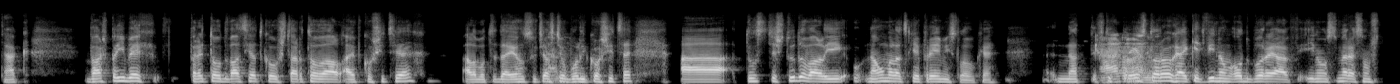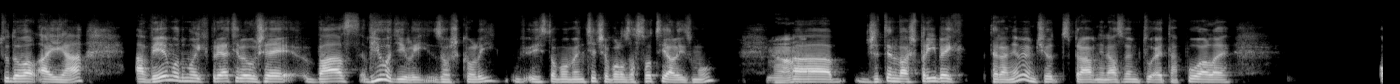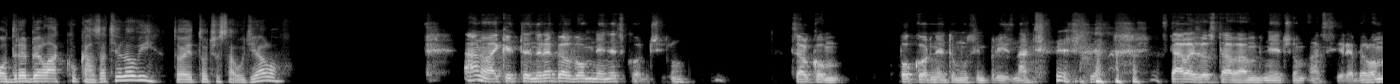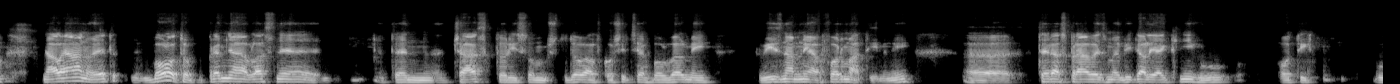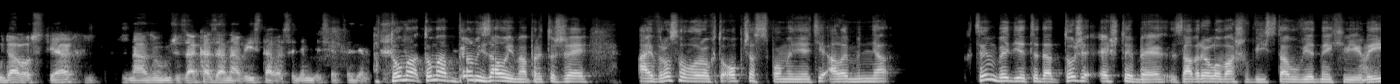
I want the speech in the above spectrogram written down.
tak váš príbeh pred tou 20 štartoval aj v Košiciach, alebo teda jeho súčasťou boli Košice a tu ste študovali na umeleckej priemyslovke. Na, v tých áno, priestoroch, áno. aj keď v inom odbore a v inom smere som študoval aj ja a viem od mojich priateľov, že vás vyhodili zo školy v istom momente, čo bolo za socializmu. No. A že ten váš príbeh, teda neviem, či správne nazvem tú etapu, ale od rebela ku kazateľovi? To je to, čo sa udialo? Áno, aj keď ten rebel vo mne neskončil. Celkom pokorne to musím priznať. Stále zostávam v niečom asi rebelom. No ale áno, je to, bolo to pre mňa vlastne ten čas, ktorý som študoval v Košiciach, bol veľmi významný a formatívny. E, teraz práve sme vydali aj knihu o tých udalostiach s názvom, že zakázaná výstava 77. A to ma, to ma veľmi zaujíma, pretože aj v rozhovoroch to občas spomeniete, ale mňa Chcem vedieť teda to, že EŠTB zavrelo vašu výstavu v jednej chvíli.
